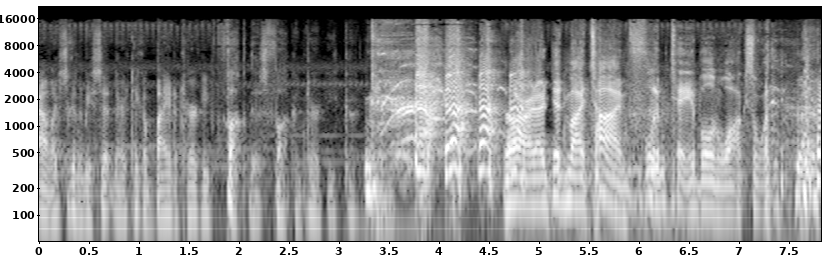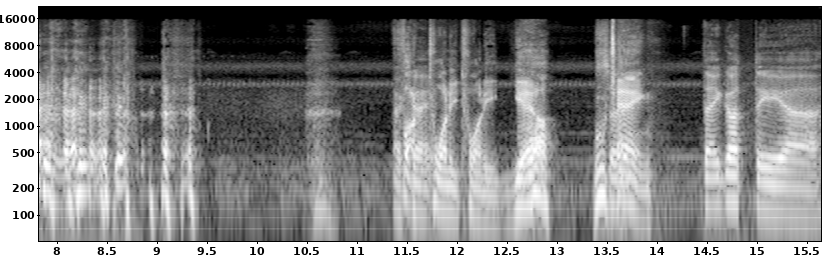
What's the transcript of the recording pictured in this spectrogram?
Alex is going to be sitting there, take a bite of turkey. Fuck this fucking turkey. All right, I did my time. Flip table and walks away. Okay. Fuck 2020. Yeah. Wu Tang. So, they got the. Uh,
